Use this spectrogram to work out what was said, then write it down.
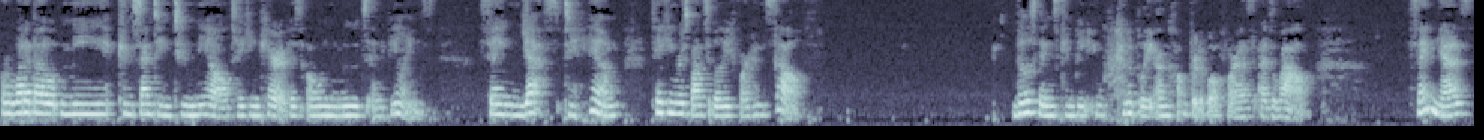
Or what about me consenting to Neil taking care of his own moods and feelings? Saying yes to him taking responsibility for himself those things can be incredibly uncomfortable for us as well. Saying yes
